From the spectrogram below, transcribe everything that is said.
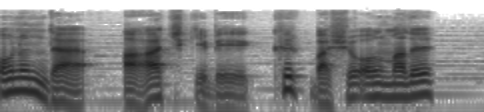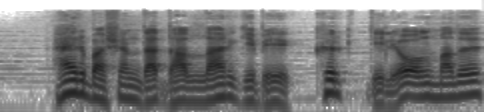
onun da ağaç gibi kırk başı olmalı, her başında dallar gibi kırk dili olmalı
